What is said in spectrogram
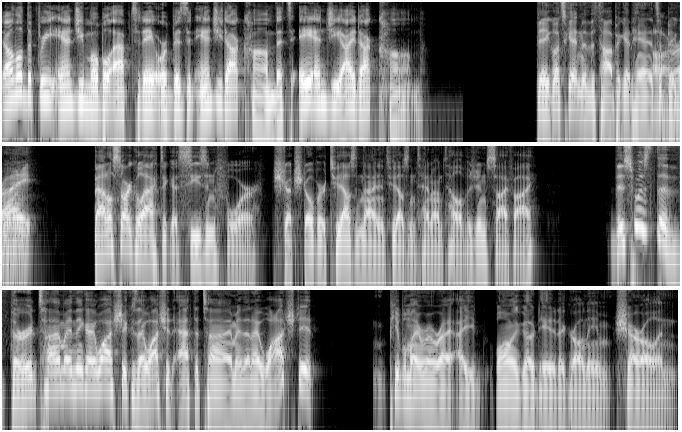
Download the free Angie mobile app today or visit Angie.com. That's A-N-G-I dot com. Dig, let's get into the topic at hand. It's All a big one. right. one. Battlestar Galactica season four stretched over 2009 and 2010 on television, sci-fi. This was the third time I think I watched it because I watched it at the time and then I watched it. People might remember I, I long ago dated a girl named Cheryl, and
